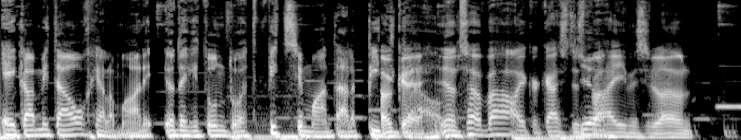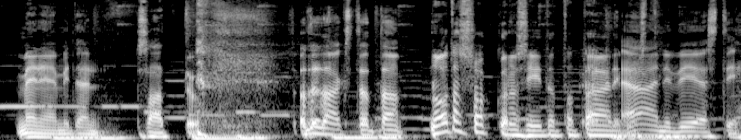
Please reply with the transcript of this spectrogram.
eikä ole mitään ohjelmaa, niin jotenkin tuntuu, että vitsi mä oon täällä pitkään Okei, okay. se on vähän aika käsitys, Joo. vähän ihmisillä on, menee miten sattuu. Otetaanko tota No ota sokkona siitä tota ääni. ääniviesti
